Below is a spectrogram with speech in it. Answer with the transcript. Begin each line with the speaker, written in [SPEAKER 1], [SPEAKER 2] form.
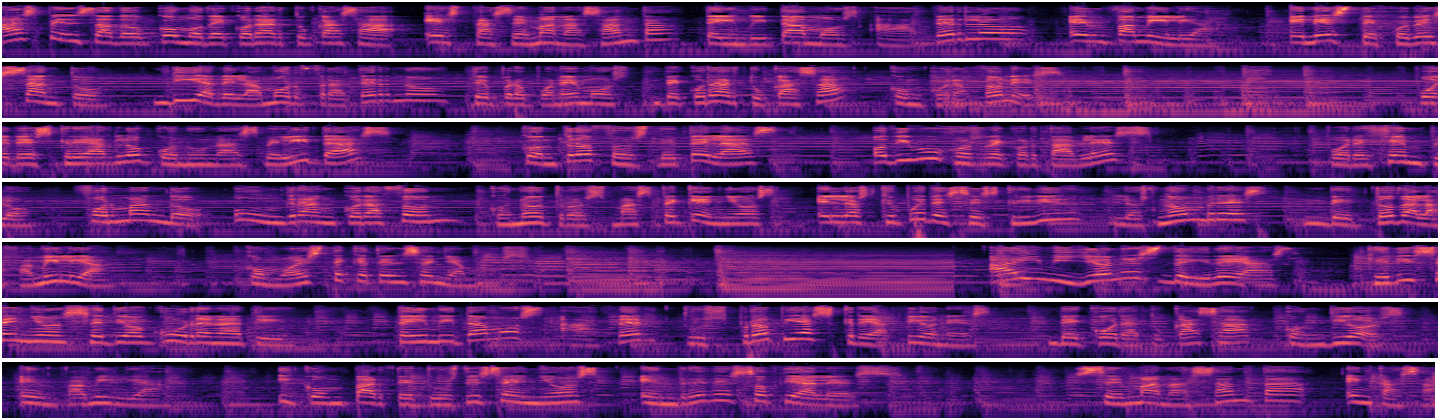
[SPEAKER 1] ¿Has pensado cómo decorar tu casa esta Semana Santa? Te invitamos a hacerlo en familia. En este jueves santo, Día del Amor Fraterno, te proponemos decorar tu casa con corazones. Puedes crearlo con unas velitas, con trozos de telas o dibujos recortables. Por ejemplo, formando un gran corazón con otros más pequeños en los que puedes escribir los nombres de toda la familia como este que te enseñamos. Hay millones de ideas. ¿Qué diseños se te ocurren a ti? Te invitamos a hacer tus propias creaciones. Decora tu casa con Dios, en familia. Y comparte tus diseños en redes sociales. Semana Santa en casa.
